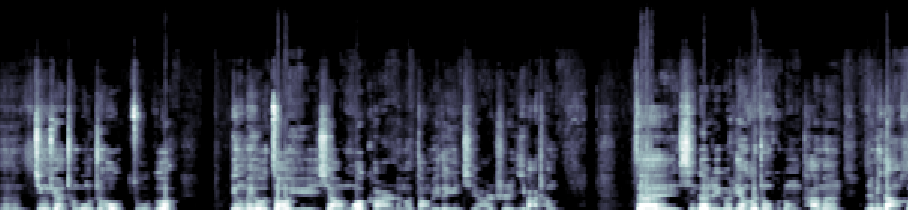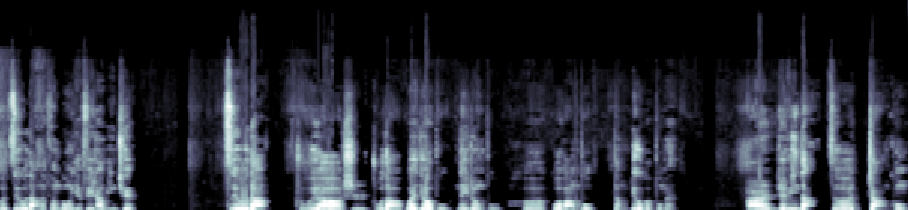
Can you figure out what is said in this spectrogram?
嗯竞选成功之后，组阁并没有遭遇像默克尔那么倒霉的运气，而是一把成。在新的这个联合政府中，他们人民党和自由党的分工也非常明确。自由党主要是主导外交部、内政部和国防部等六个部门，而人民党则掌控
